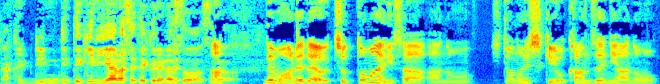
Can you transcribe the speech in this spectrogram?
なんか倫理的にやらせてくれなそう。そでもあれだよ、ちょっと前にさ、あの、人の意識を完全にあの、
